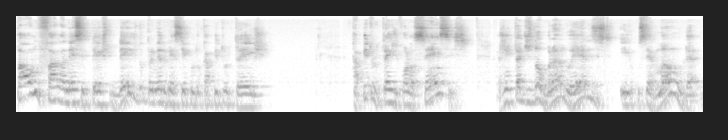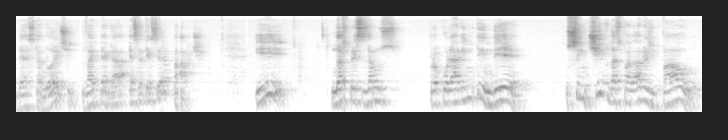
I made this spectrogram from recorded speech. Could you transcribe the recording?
Paulo fala nesse texto, desde o primeiro versículo do capítulo 3 capítulo 3 de Colossenses, a gente está desdobrando eles e o sermão de, desta noite vai pegar essa terceira parte. E nós precisamos procurar entender o sentido das palavras de Paulo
